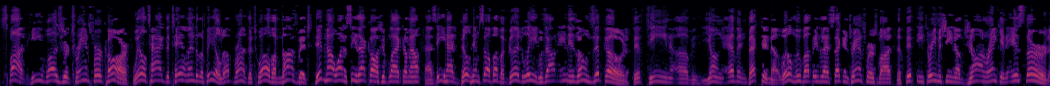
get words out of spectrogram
spot. He was your transfer car. Will tag the tail end of the field up front. The 12 of Nosbich did not want to see that caution flag come out as he had built himself up a good lead. Was out in his own zip code. 15 of young Evan Evan Beckton uh, will move up into that second transfer spot. The 53 machine of John Rankin is third.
